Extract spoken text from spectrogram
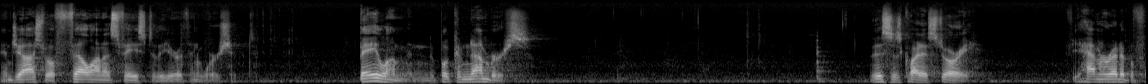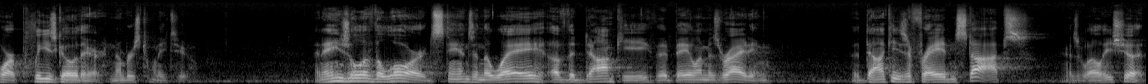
And Joshua fell on his face to the earth and worshiped. Balaam in the book of Numbers. This is quite a story. If you haven't read it before, please go there. Numbers 22. An angel of the Lord stands in the way of the donkey that Balaam is riding. The donkey's afraid and stops, as well he should.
